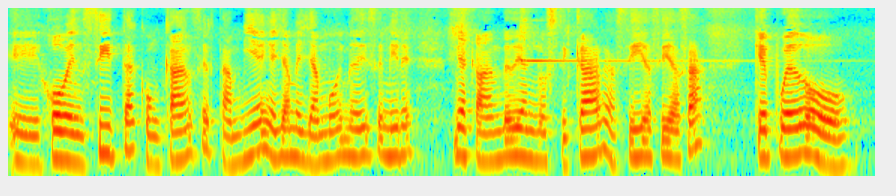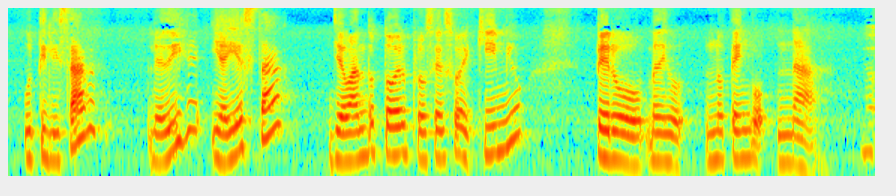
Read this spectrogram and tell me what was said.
eh, jovencita con cáncer también. Ella me llamó y me dice, mire, me acaban de diagnosticar así, así, así, ¿qué puedo utilizar? Le dije, y ahí está, llevando todo el proceso de quimio, pero me dijo, no tengo nada. No,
